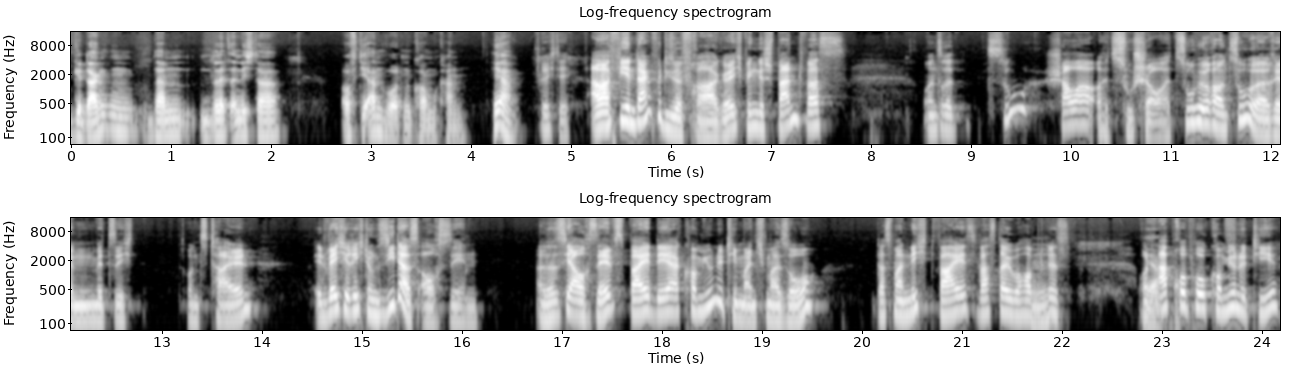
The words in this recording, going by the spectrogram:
Gedanken dann letztendlich da auf die Antworten kommen kann. Ja. Richtig. Aber vielen Dank für diese Frage. Ich bin gespannt, was unsere Zuschauer, äh, Zuschauer, Zuhörer und Zuhörerinnen mit sich uns teilen, in welche Richtung sie das auch sehen. Also es ist ja auch selbst bei der Community manchmal so, dass man nicht weiß, was da überhaupt mhm. ist. Und ja. apropos Community,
